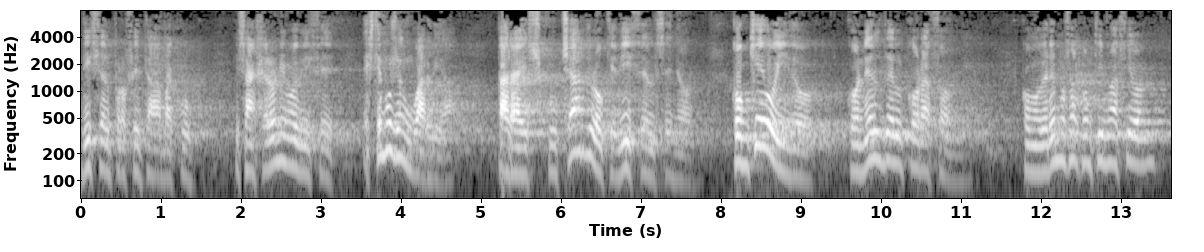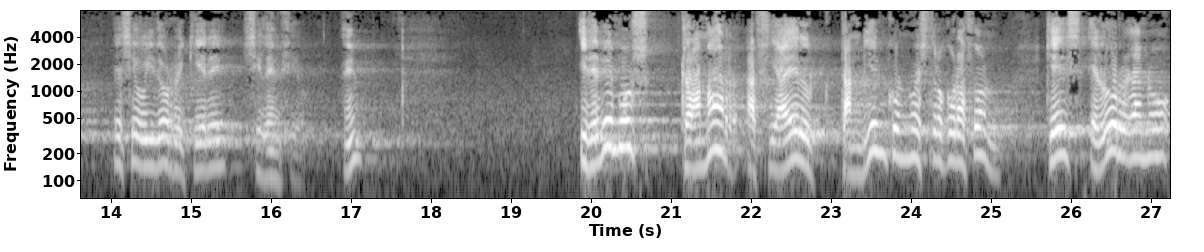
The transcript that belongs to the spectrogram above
dice el profeta Habacuc. Y San Jerónimo dice, estemos en guardia para escuchar lo que dice el Señor. ¿Con qué oído? Con el del corazón. Como veremos a continuación, ese oído requiere silencio. ¿eh? Y debemos clamar hacia Él también con nuestro corazón, que es el órgano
